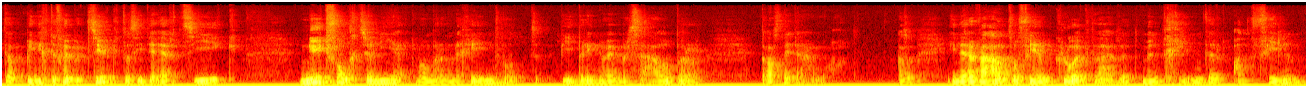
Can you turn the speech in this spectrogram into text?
da bin ich davon überzeugt, dass in der Erziehung nichts funktioniert, wo man einem Kind beibringen will, wenn man selber das nicht auch macht. Also in einer Welt, wo Filme geschaut werden, müssen Kinder an Film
